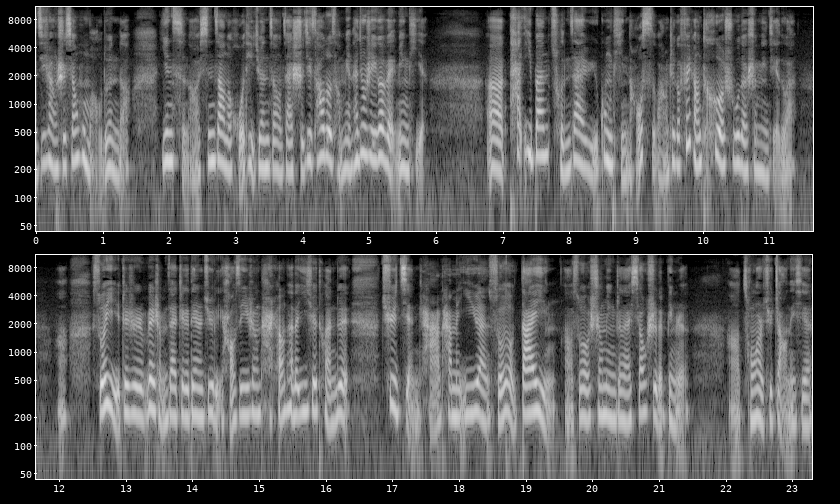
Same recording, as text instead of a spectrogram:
际上是相互矛盾的。因此呢，心脏的活体捐赠在实际操作层面，它就是一个伪命题。呃，它一般存在于供体脑死亡这个非常特殊的生命阶段啊。所以这是为什么在这个电视剧里，豪斯医生 他让他的医学团队去检查他们医院所有 dying 啊，所有生命正在消逝的病人。啊，从而去找那些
